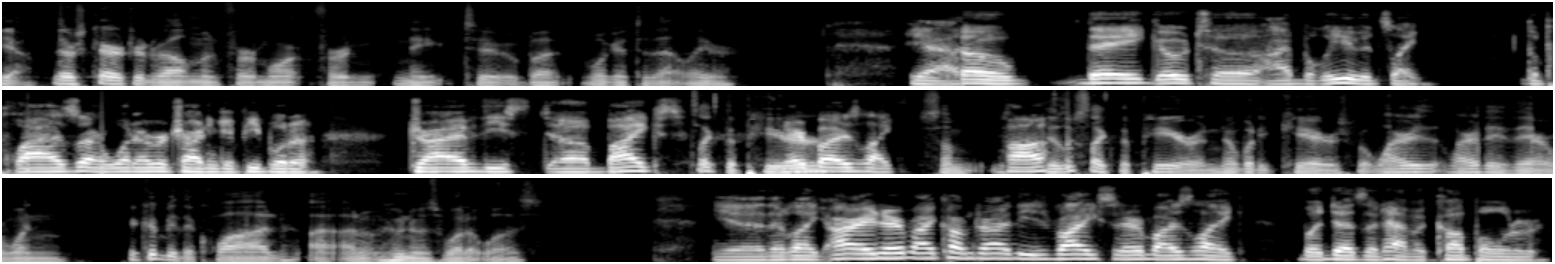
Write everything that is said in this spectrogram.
Yeah, there's character development for more for Nate too, but we'll get to that later. Yeah. So they go to, I believe it's like the plaza or whatever, trying to get people to drive these uh, bikes. It's like the pier. Everybody's like, Some Huh? it looks like the pier, and nobody cares. But why are why are they there when it could be the quad? I, I don't. Who knows what it was? yeah, they're like, all right, everybody come drive these bikes. And everybody's like, but does it have a cup holder?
